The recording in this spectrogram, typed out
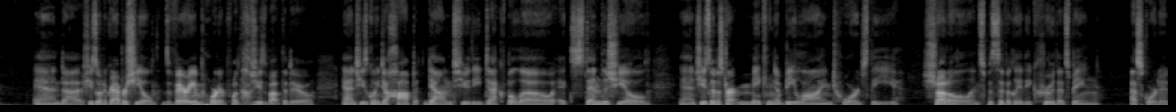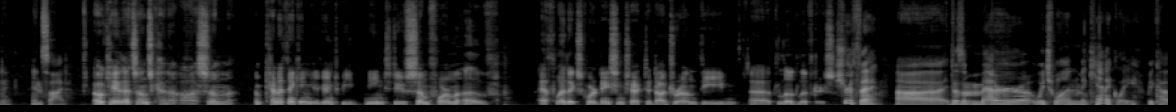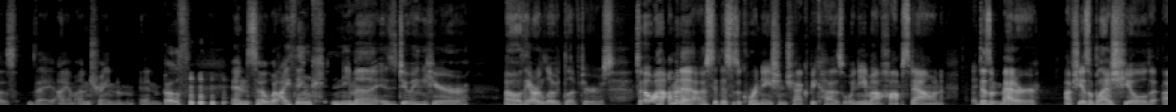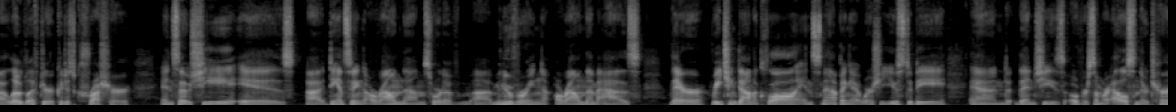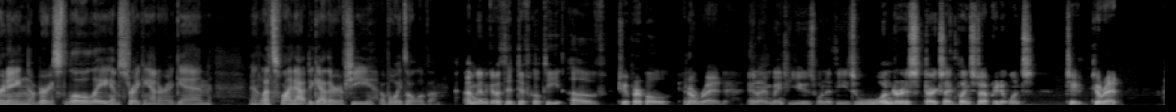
and uh, she's going to grab her shield. It's very important for what she's about to do. and she's going to hop down to the deck below, extend the shield, and she's going to start making a beeline towards the shuttle and specifically the crew that's being escorted inside. Okay, that sounds kind of awesome. I'm kind of thinking you're going to be needing to do some form of athletics coordination check to dodge around the uh, load lifters. Sure thing. Uh, it doesn't matter which one mechanically because they I am untrained in both, and so what I think Nima is doing here. Oh, they are load lifters. So I, am gonna I'll say this is a coordination check because when Nima hops down, it doesn't matter if she has a blast shield. A load lifter could just crush her. And so she is uh, dancing around them, sort of uh, maneuvering around them as they're reaching down a claw and snapping it where she used to be. And then she's over somewhere else and they're turning very slowly and striking at her again. And let's find out together if she avoids all of them. I'm going to go with the difficulty of two purple and a red. And I'm going to use one of these wondrous dark side points to upgrade it once. to two red.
